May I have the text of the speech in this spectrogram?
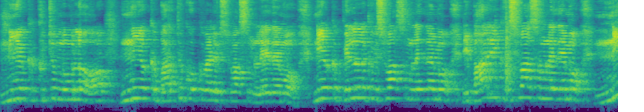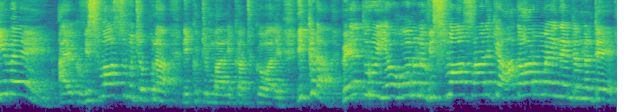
నీ యొక్క కుటుంబంలో నీ యొక్క భర్తకు ఒకవేళ విశ్వాసం లేదేమో నీ యొక్క పిల్లలకు విశ్వాసం లేదేమో నీ భార్యకు విశ్వాసం లేదేమో. నీవే ఆ యొక్క విశ్వాసము చొప్పున నీ కుటుంబాన్ని కట్టుకోవాలి. ఇక్కడ పేతురు యహోనుల విశ్వాసానికి ఆధారమైంది ఏంటంటే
